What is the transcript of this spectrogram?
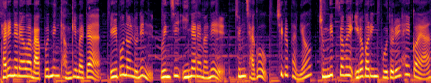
다른 나라와 맞붙는 경기마다 일본 언론은 왠지 이 나라만을 준자국 취급하며 중립성을 잃어버린 보도를 할 거야.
